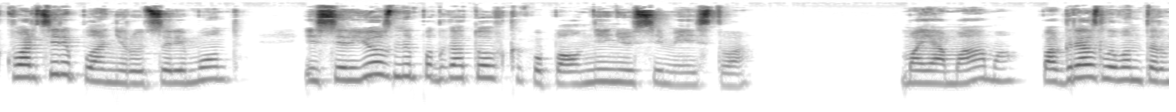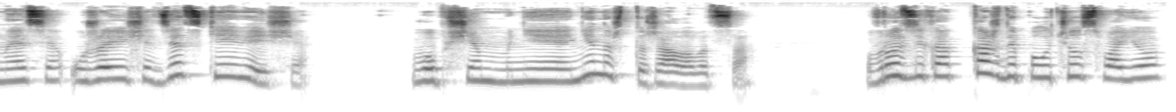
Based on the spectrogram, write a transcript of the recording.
в квартире планируется ремонт и серьезная подготовка к пополнению семейства. Моя мама погрязла в интернете, уже ищет детские вещи. В общем, мне не на что жаловаться. Вроде как каждый получил свое,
